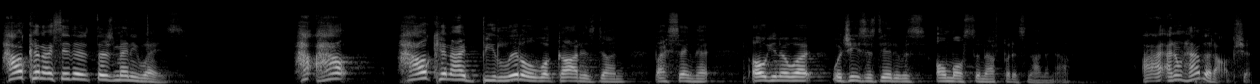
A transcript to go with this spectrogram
how can I say that there's many ways? How, how, how can I belittle what God has done by saying that, oh, you know what? What Jesus did, it was almost enough, but it's not enough? I, I don't have that option.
